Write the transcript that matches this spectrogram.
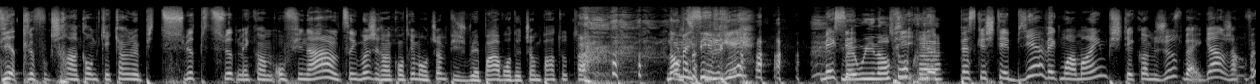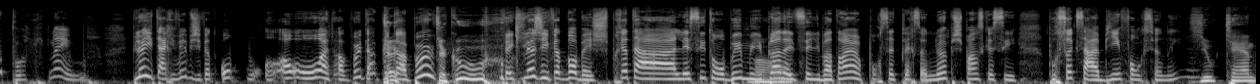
vite, là, faut que je rencontre quelqu'un, là, puis tout de suite, puis tout de suite. Mais comme, au final, tu sais, moi, j'ai rencontré mon chum, puis je voulais pas avoir de chum partout. non, mais c'est vrai. Mais c'est. Ben oui, non, je comprends. le- parce que j'étais bien avec moi-même, puis j'étais comme juste, ben, gars, j'en veux pas. Puis là, il est arrivé, puis j'ai fait, oh, oh, oh, oh, attends un peu, attends un peu, attends un peu. Coucou. Fait que là, j'ai fait, bon, ben, je suis prête à laisser tomber mes plans d'être célibataire pour cette personne-là. Puis je pense que c'est pour ça que ça a bien fonctionné. You Can't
